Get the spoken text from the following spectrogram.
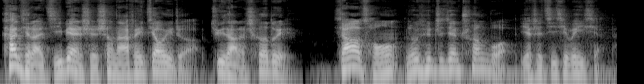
看起来，即便是圣达菲交易者巨大的车队想要从牛群之间穿过，也是极其危险的。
